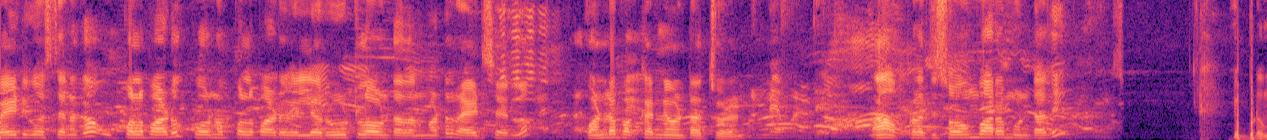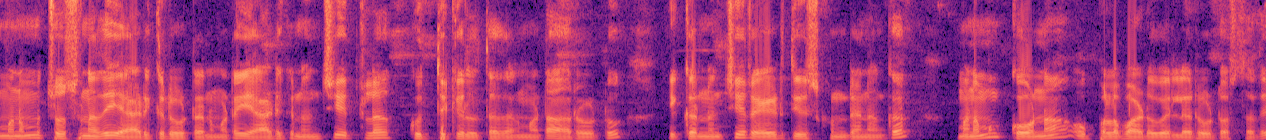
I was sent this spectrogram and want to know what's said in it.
బయటకు వస్తేనక ఉప్పలపాడు కోనొప్పలపాడు వెళ్ళే రూట్లో ఉంటుంది అనమాట రైట్ సైడ్లో. కొండ పక్కనే ఉంటుంది చూడండి. ప్రతి సోమవారం ఉంటుంది. ఇప్పుడు మనం చూస్తున్నది యాడికి రూట్ అనమాట యాడికి నుంచి ఇట్లా గుత్తికెళ్తుంది అనమాట ఆ రూటు. ఇక్కడ నుంచి రైడ్ తీసుకుంటేనాక మనము కోన ఉప్పలపాడు వెళ్ళే రూట్ వస్తుంది.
